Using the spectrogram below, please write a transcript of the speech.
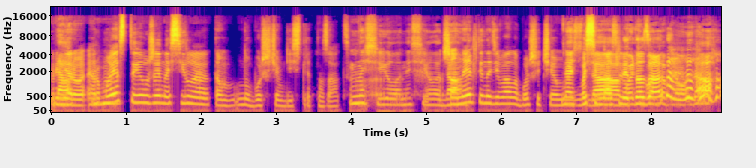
К примеру, Да. Hermes ты уже носила там, ну, больше, чем 10 лет назад. Носила, носила, А да. Шанель ты надевала больше, чем Носи- 18 да, лет больше- назад. давно, да.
